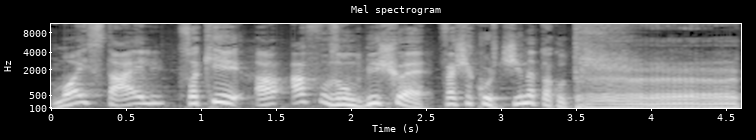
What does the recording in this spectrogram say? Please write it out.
Mó style. Só que a, a fusão do bicho é, fecha a cortina, toca o... trrr,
